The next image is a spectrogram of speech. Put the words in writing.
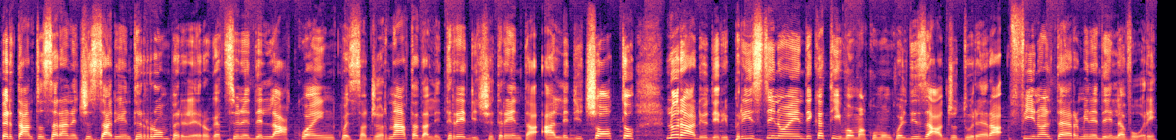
Pertanto sarà necessario interrompere l'erogazione dell'acqua in questa giornata dalle 13.30 alle 18. L'orario di ripristino è indicativo, ma comunque il disagio durerà fino al termine dei lavori lavori.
